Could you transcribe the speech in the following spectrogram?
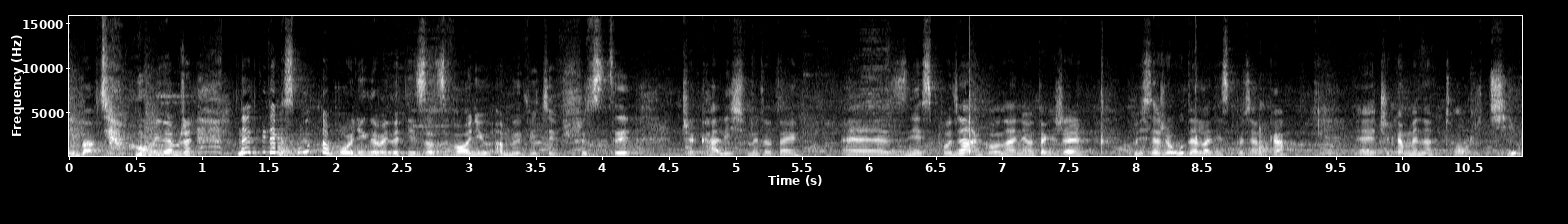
i babcia mówi nam, że nawet mi tak smutno było, nikt do mnie nie zadzwonił, a my wiecie, wszyscy czekaliśmy tutaj e, z niespodzianką na nią, także myślę, że udana niespodzianka. E, czekamy na torcik.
